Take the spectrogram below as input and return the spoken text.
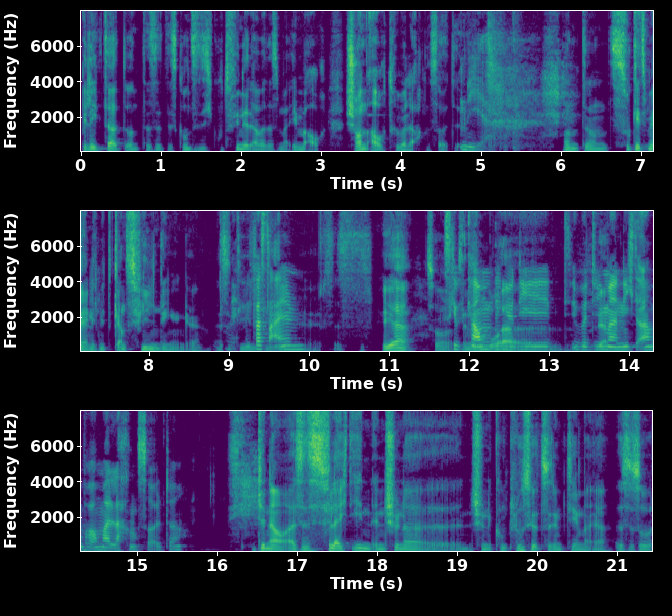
belegt hat und dass er das grundsätzlich gut findet, aber dass man eben auch schon auch drüber lachen sollte. Ja. Und, und so geht es mir eigentlich mit ganz vielen Dingen. Gell? Also die, Fast allen. Äh, ja. So es gibt kaum Humor, Dinge, die, über die ja. man nicht einfach auch mal lachen sollte. Genau, also es ist vielleicht eh ein, ein schöner, äh, eine schöne Konklusion zu dem Thema. Ja? Also so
